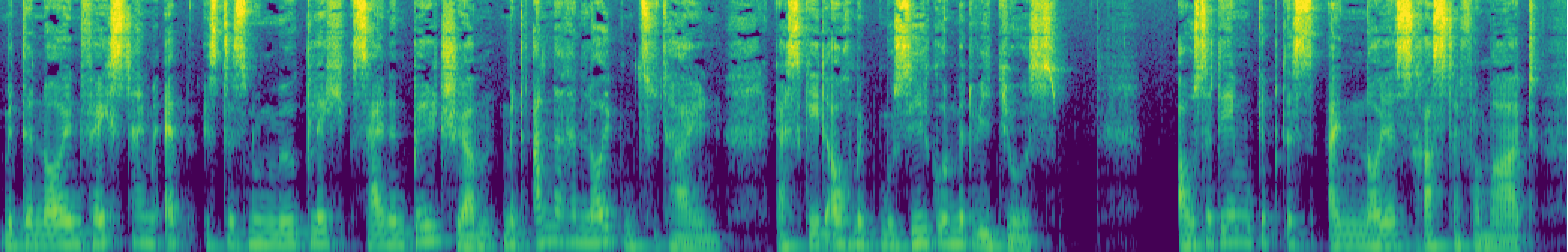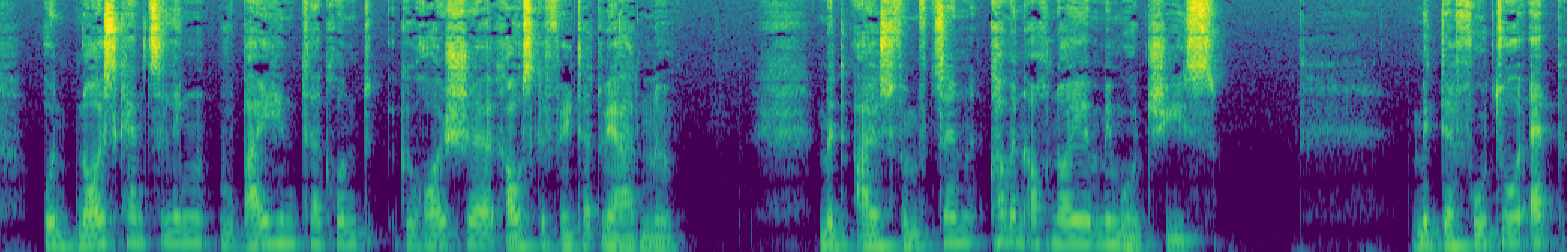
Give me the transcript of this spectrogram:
Mit der neuen FaceTime-App ist es nun möglich, seinen Bildschirm mit anderen Leuten zu teilen. Das geht auch mit Musik und mit Videos. Außerdem gibt es ein neues Rasterformat und Noise Cancelling, wobei Hintergrundgeräusche rausgefiltert werden. Mit iOS 15 kommen auch neue Memojis. Mit der Foto-App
